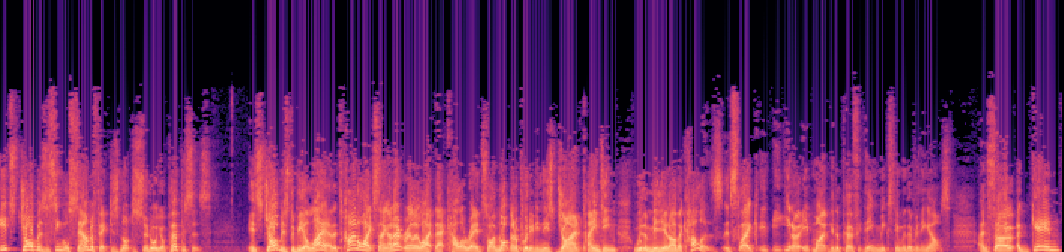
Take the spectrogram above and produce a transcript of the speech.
its job as a single sound effect is not to suit all your purposes. Its job is to be a layer. It's kind of like saying, I don't really like that color red, so I'm not going to put it in this giant painting with a million other colors. It's like, it, you know, it might be the perfect thing mixed in with everything else. And so, again,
